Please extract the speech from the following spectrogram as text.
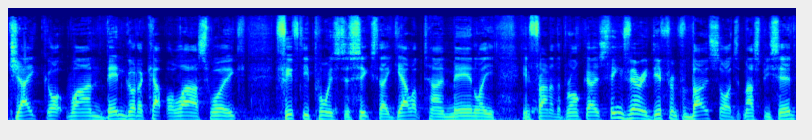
Jake got one, Ben got a couple last week. 50 points to six. They galloped home Manly in front of the Broncos. Things very different for both sides, it must be said.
